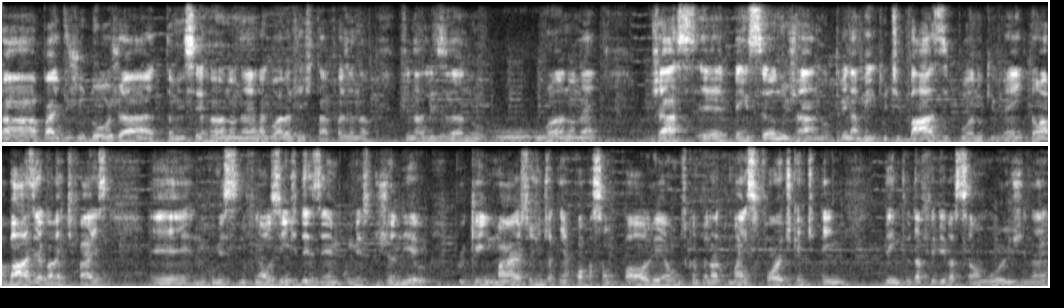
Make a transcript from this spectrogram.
A, parte de judô já estamos encerrando, né? Agora a gente está fazendo, finalizando o, o, ano, né? Já é, pensando já no treinamento de base para o ano que vem. Então a base agora a gente faz é, no, começo, no finalzinho de dezembro, começo de janeiro, porque em março a gente já tem a Copa São Paulo e é um dos campeonatos mais fortes que a gente tem dentro da federação hoje, né?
